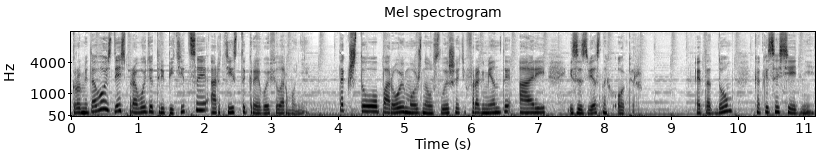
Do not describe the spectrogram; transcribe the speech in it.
Кроме того, здесь проводят репетиции артисты Краевой филармонии. Так что порой можно услышать фрагменты арий из известных опер – этот дом, как и соседние,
